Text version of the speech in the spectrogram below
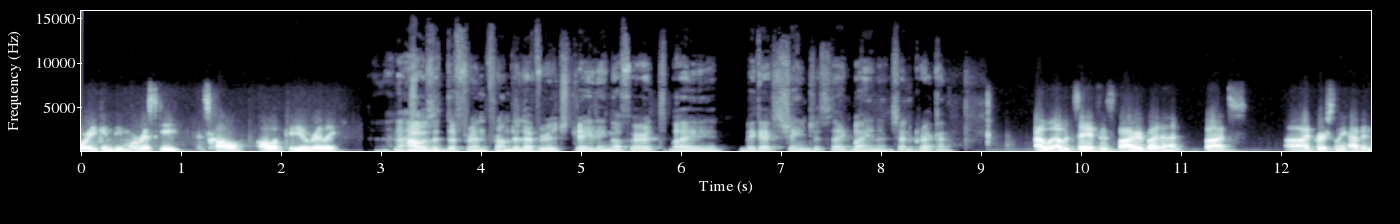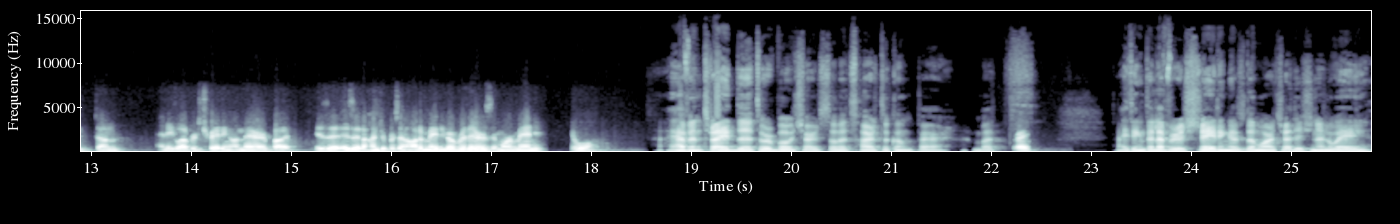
or you can be more risky. It's all all up to you, really. How is it different from the leverage trading offered by big exchanges like Binance and Kraken? I, w- I would say it's inspired by that, but uh, I personally haven't done any leverage trading on there, but is it is it 100% automated over there? is it more manual? I haven't tried the turbocharge, so it's hard to compare. But right. I think the leverage trading is the more traditional way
